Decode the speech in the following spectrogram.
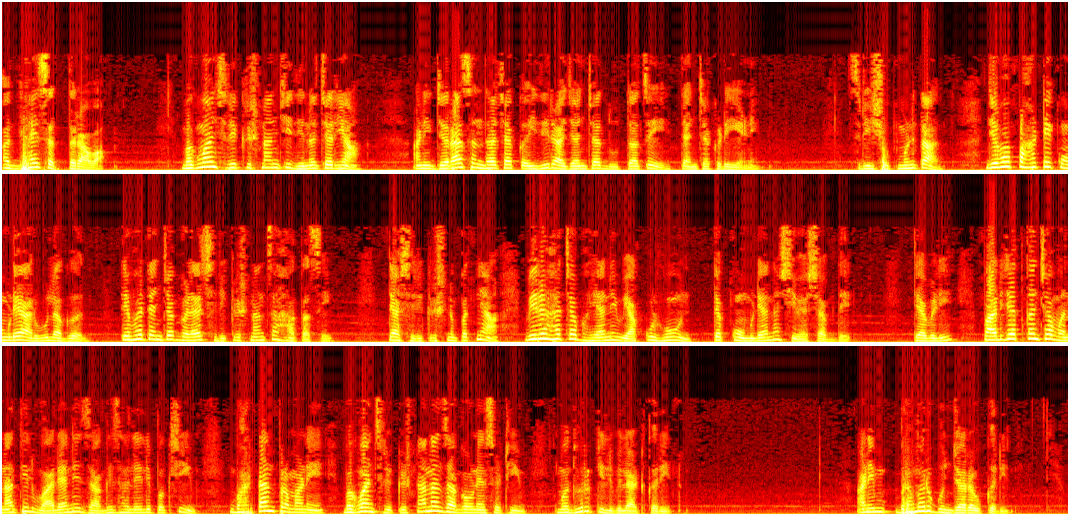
अध्याय सत्तरावा. भगवान श्रीकृष्णांची दिनचर्या आणि जरासंधाच्या कैदी राजांच्या दूताचे त्यांच्याकडे येणे. श्री शुक म्हणतात जेव्हा पहाटे कोंबडे आरवू लागत तेव्हा त्यांच्या गळ्यात श्रीकृष्णांचा हात असे. त्या श्रीकृष्ण पत्न्या विरहाच्या भयाने व्याकुळ होऊन त्या कोंबड्यांना शिव्याशाप देत. त्यावेळी पारिजातकांच्या वनातील वाऱ्याने जागे झालेले पक्षी भाटांप्रमाणे भगवान श्रीकृष्णांना जागवण्यासाठी मधुर किलबिलाट करीत. आणि भ्रमर गुंजारव करीत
